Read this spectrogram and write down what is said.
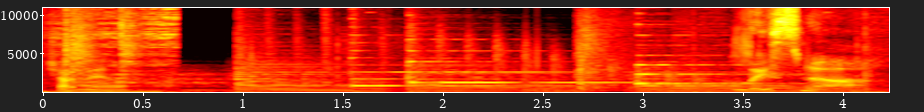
Chat then. LiSTNR.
